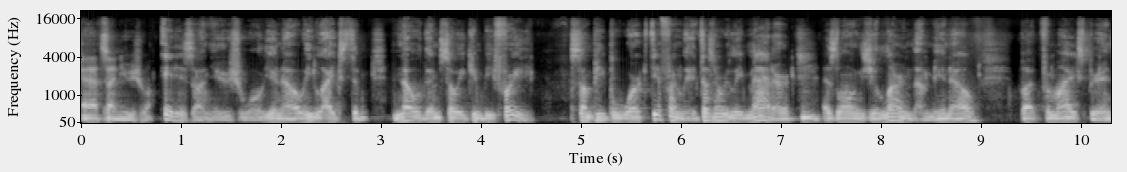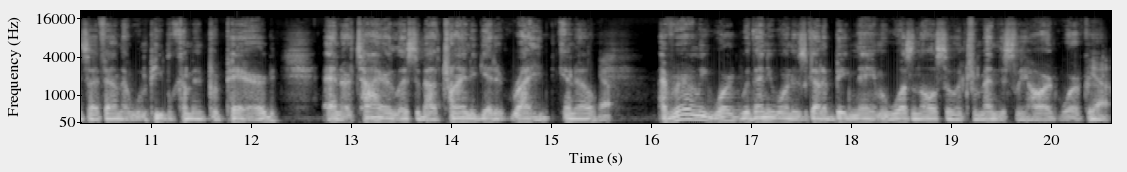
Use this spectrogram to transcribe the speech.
and that's unusual. it is unusual. You know, he likes to know them so he can be free. Some people work differently. It doesn't really matter hmm. as long as you learn them, you know? But from my experience, I found that when people come in prepared and are tireless about trying to get it right, you know, Yeah. I've rarely worked with anyone who's got a big name who wasn't also a tremendously hard worker. Yeah,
